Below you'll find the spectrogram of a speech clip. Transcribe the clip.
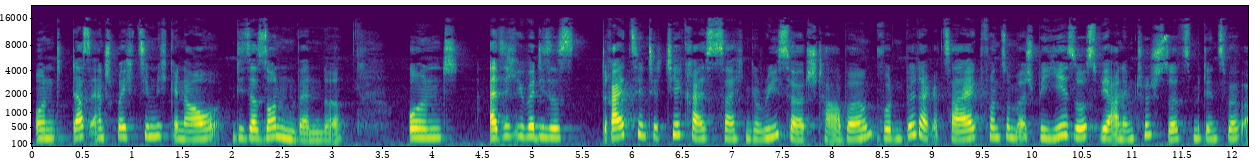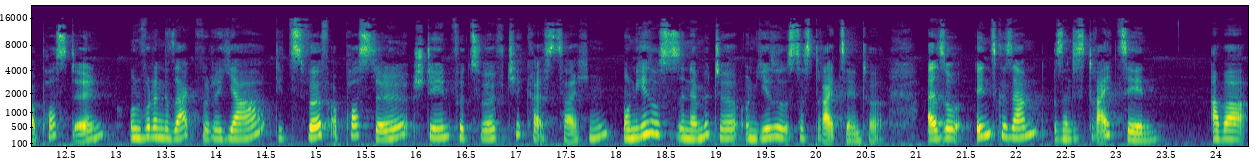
Und das entspricht ziemlich genau dieser Sonnenwende. Und als ich über dieses 13. Tierkreiszeichen geresearched habe, wurden Bilder gezeigt von zum Beispiel Jesus, wie er an dem Tisch sitzt mit den zwölf Aposteln und wo dann gesagt wurde, ja, die zwölf Apostel stehen für zwölf Tierkreiszeichen und Jesus ist in der Mitte und Jesus ist das 13. Also insgesamt sind es 13, aber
